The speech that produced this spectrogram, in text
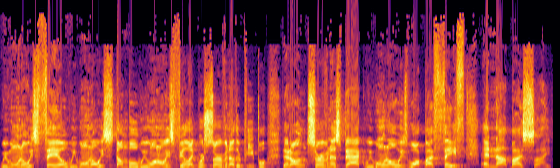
We won't always fail. We won't always stumble. We won't always feel like we're serving other people that aren't serving us back. We won't always walk by faith and not by sight.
